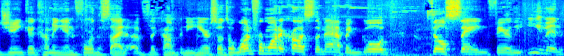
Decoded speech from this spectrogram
Jenka coming in for the side of the company here. So it's a one for one across the map, and gold still staying fairly even,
